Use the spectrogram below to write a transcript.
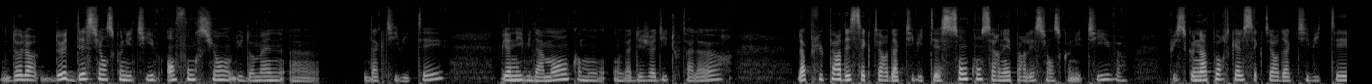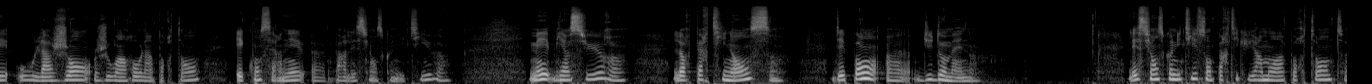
des sciences cognitives en fonction du domaine euh, d'activité. Bien évidemment, comme on l'a déjà dit tout à l'heure, la plupart des secteurs d'activité sont concernés par les sciences cognitives, puisque n'importe quel secteur d'activité où l'agent joue un rôle important est concerné par les sciences cognitives. Mais bien sûr, leur pertinence dépend euh, du domaine. Les sciences cognitives sont particulièrement importantes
